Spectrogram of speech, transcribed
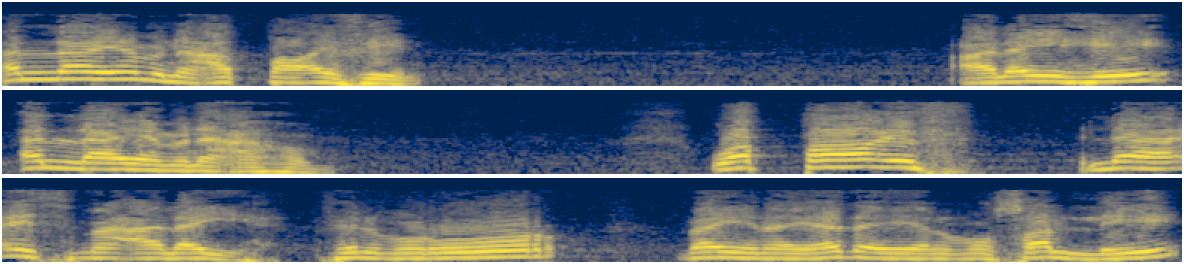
الا يمنع الطائفين. عليه الا يمنعهم. والطائف لا إثم عليه في المرور بين يدي المصلي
